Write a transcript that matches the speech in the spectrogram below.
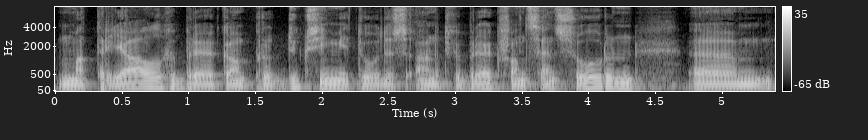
materiaalgebruik, aan productiemethodes, aan het gebruik van sensoren. Um,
